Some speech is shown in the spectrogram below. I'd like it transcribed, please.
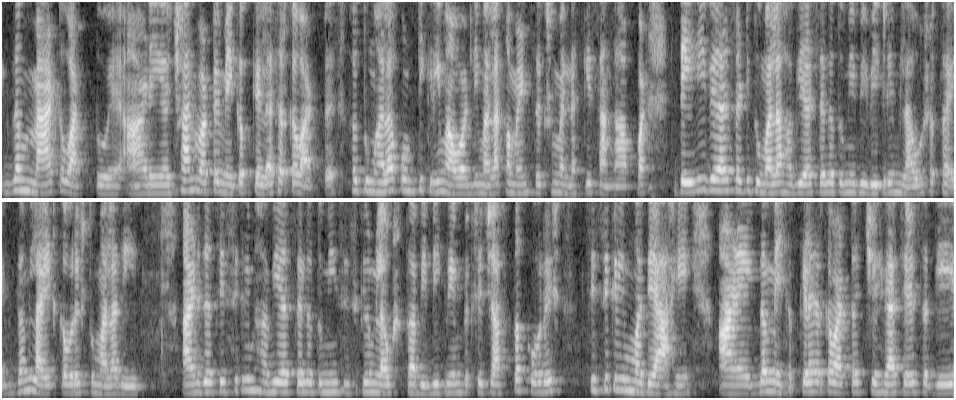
एकदम मॅट वाटतोय आणि छान वाटतोय मेकअप केल्यासारखं वाटतोय. तर तुम्हाला कोणती क्रीम आवडली मला कमेंट सेक्शनमध्ये नक्की सांगा. पण डेली वेअरसाठी तुम्हाला हवी असेल तर तुम्ही बीबी क्रीम लावू शकता. एकदम लाइट कव्हरेज तुम्हाला देईल. आणि जर सी सी क्रीम हवी असेल तर तुम्ही सी सी क्रीम लावू शकता बीबी क्रीम क्रीमपेक्षा जास्त कव्हरेज सी सी क्रीममध्ये आहे. आणि एकदम मेकअप केल्यासारखं वाटतं. चेहऱ्याचे सगळे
